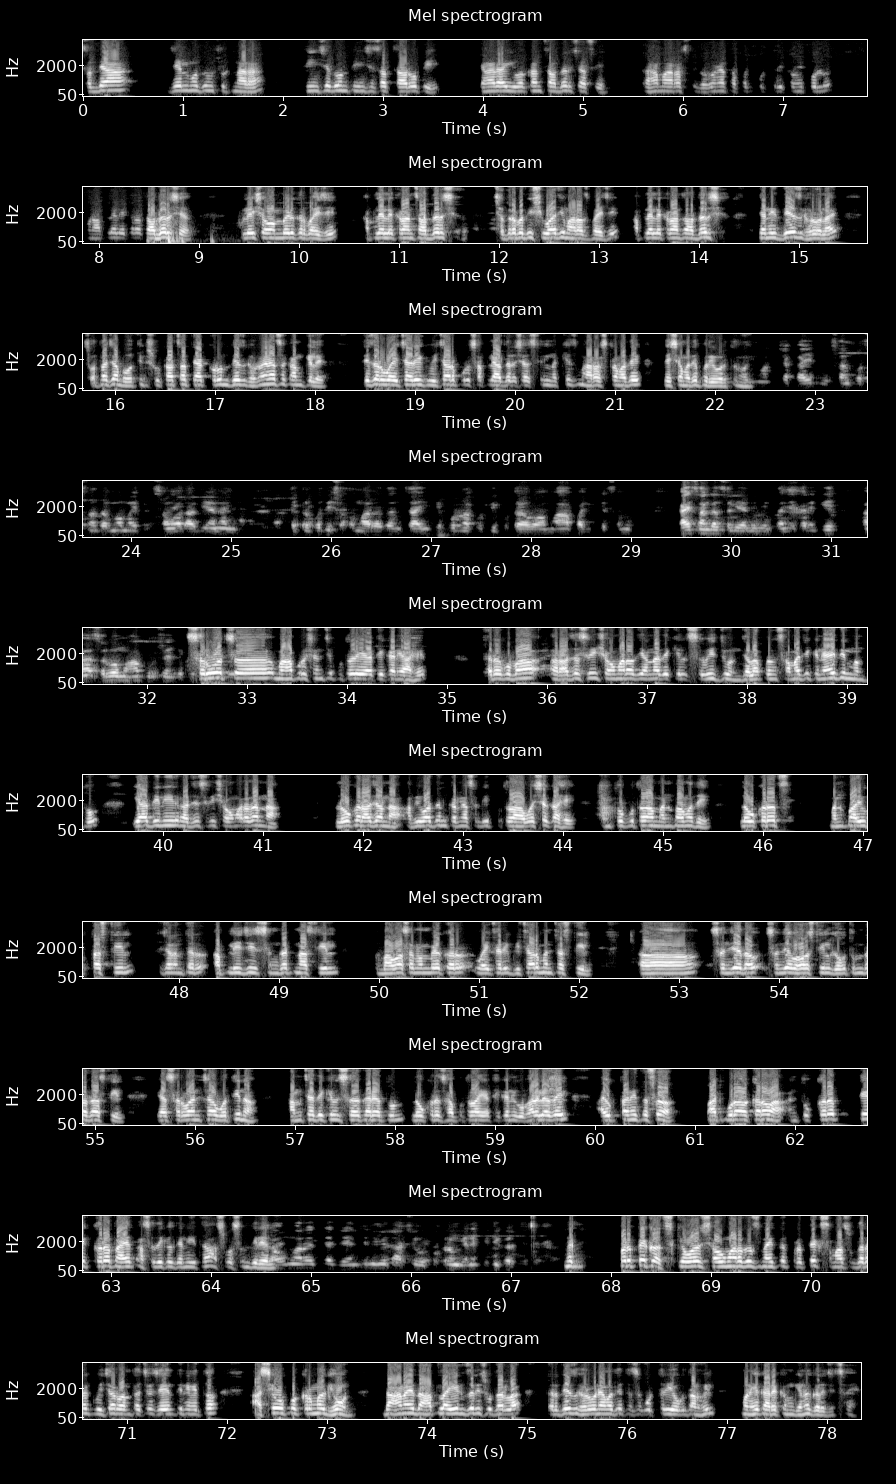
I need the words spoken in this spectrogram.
सध्या जेलमधून सुटणारा तीनशे दोन तीनशे सात आरोपी येणाऱ्या युवकांचा आदर्श असेल तर हा महाराष्ट्र घडवण्यात आपण कुठेतरी कमी पडलो. पण आपल्या लेकराचा आदर्श फुले शाहू आंबेडकर पाहिजे. आपल्या लेकरांचा आदर्श छत्रपती शिवाजी महाराज पाहिजे. आपल्या लेकरांचा आदर्श त्यांनी देश घडवलाय. स्वतःच्या भौतिक सुखाचा त्याग करून देश घडवण्याचं काम केलंय. ते जर वैचारिक विचारपुरुष आपले आदर्श असतील नक्कीच महाराष्ट्रामध्ये देशामध्ये परिवर्तन होईल. मागच्या काही दिवसांपासून धम्ममैत्री संवाद अभियानाने छत्रपती शाहू महाराजांचा इथे पूर्णाकृती पुतळा महापालिकेसमोर. काय सांगाल सर या निमित्ताने? कारण की सर्व महापुरुषांचे सर्वच महापुरुषांचे पुतळे या ठिकाणी आहेत. तर बाबा राजश्री शाहू महाराज यांना देखील सव्वीस जून ज्याला आपण सामाजिक न्याय दिन म्हणतो या दिनी राजश्री शाहू महाराजांना लोकराजांना अभिवादन करण्यासाठी पुतळा आवश्यक आहे. पण तो पुतळा मनपामध्ये लवकरच मनपा आयुक्त असतील त्याच्यानंतर आपली जी संघटना असतील बाबासाहेब आंबेडकर वैचारिक विचार मंच असतील अं, संजय संजय भाऊ असतील गौतम दादा असतील या सर्वांच्या वतीनं आमच्या देखील सहकार्यातून लवकरच हा पुतळा या ठिकाणी उभारला जाईल. आयुक्तांनी तसं पाठपुरावा करावा आणि तो करत ते करत आहेत असं देखील त्यांनी इथं आश्वासन दिलेलं आहे. प्रत्येकच केवळ शाहू महाराजच नाही तर प्रत्येक समाजसुधारक विचारवंताच्या जयंतीनिमित्त असे उपक्रम घेऊन दहा नाही दहातला एक जरी सुधारला तर देश घडवण्यामध्ये त्याचं कुठतरी योगदान होईल म्हणून हे कार्यक्रम घेणं गरजेचं आहे.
